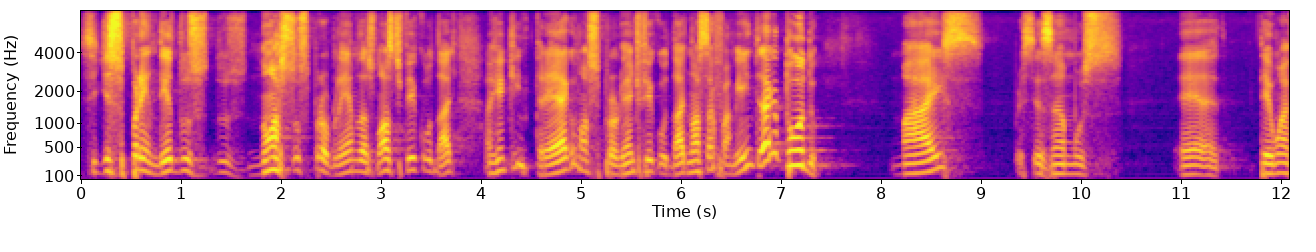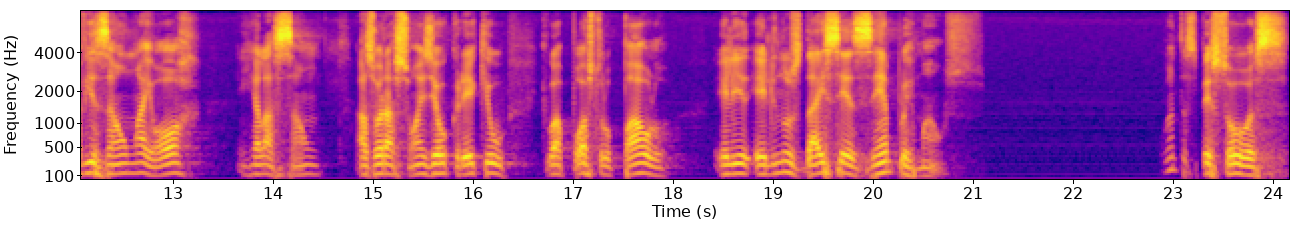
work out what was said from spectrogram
se desprender dos, dos, nossos problemas, das nossas dificuldades. A gente entrega o nosso problema, dificuldade, nossa família, entrega tudo. Mas precisamos é, ter uma visão maior em relação às orações. E eu creio que o, que o apóstolo Paulo, ele, ele nos dá esse exemplo, irmãos. Quantas pessoas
